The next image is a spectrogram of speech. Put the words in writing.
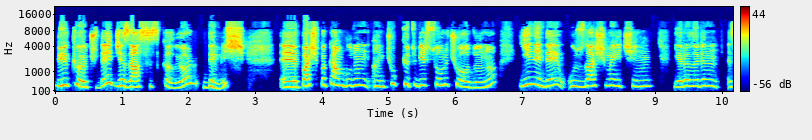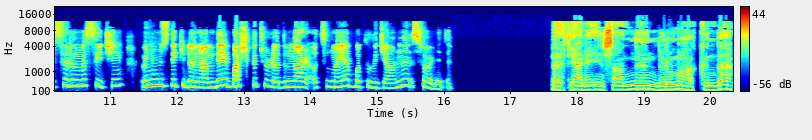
büyük ölçüde cezasız kalıyor demiş. Ee, başbakan bunun hani çok kötü bir sonuç olduğunu yine de uzlaşma için, yaraların sarılması için önümüzdeki dönemde başka türlü adımlar atılmaya bakılacağını söyledi. Evet yani insanlığın durumu hakkında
